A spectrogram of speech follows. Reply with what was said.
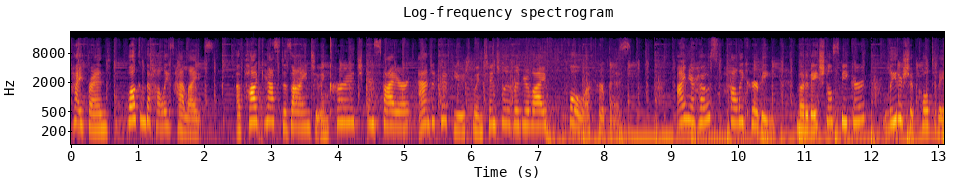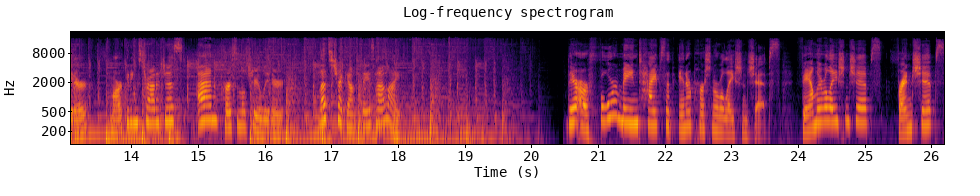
Hi, friend. Welcome to Holly's Highlights, a podcast designed to encourage, inspire, and equip you to intentionally live your life full of purpose. I'm your host, Holly Curby, motivational speaker, leadership cultivator, marketing strategist, and personal cheerleader. Let's check out today's highlight. There are four main types of interpersonal relationships family relationships, friendships,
